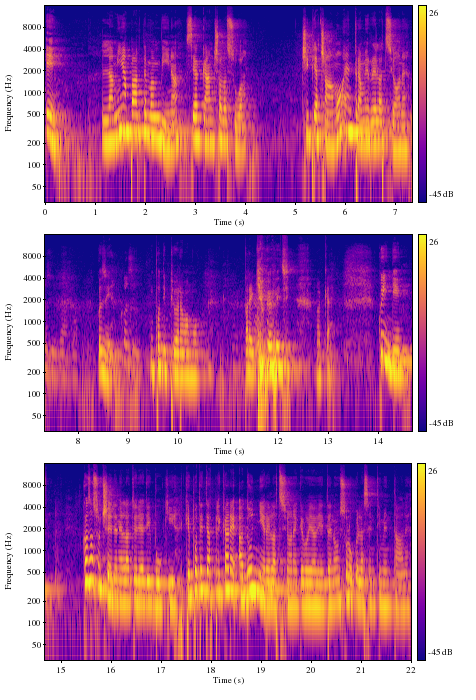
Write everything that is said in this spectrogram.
e la mia parte bambina si aggancia alla sua. Ci piacciamo e entriamo in relazione. Così. Così. Un po' di più eravamo parecchio più vicini. Ok. Quindi, cosa succede nella teoria dei buchi? Che potete applicare ad ogni relazione che voi avete, non solo quella sentimentale,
